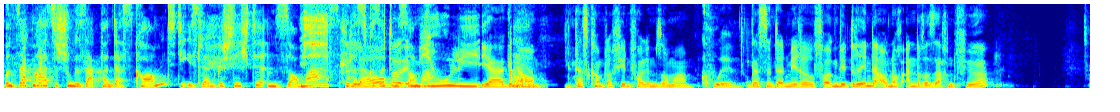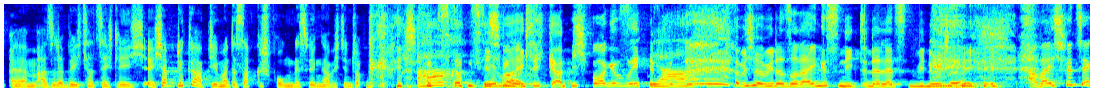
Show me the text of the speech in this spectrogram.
Und sag mal, hast du schon gesagt, wann das kommt? Die Island-Geschichte im Sommer? Ich hast, glaube gesagt, im, im, Juli. Ja, genau. Ah, ja. Das kommt auf jeden Fall im Sommer. Cool. Das sind dann mehrere Folgen. Wir drehen da auch noch andere Sachen für. Ähm, also da bin ich tatsächlich, ich habe Glück gehabt, jemand ist abgesprungen, deswegen habe ich den Job gekriegt. Ach, Sonst, ich war eigentlich gar nicht vorgesehen. Ja. habe ich mal wieder so reingesneakt in der letzten Minute. Aber ich finde es ja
